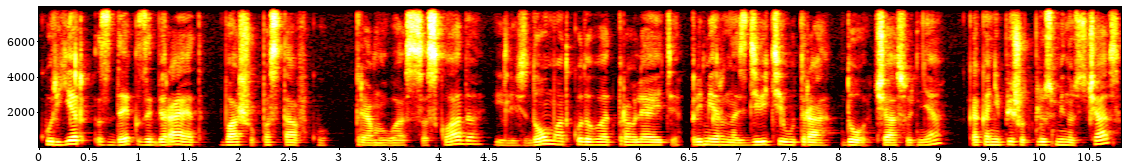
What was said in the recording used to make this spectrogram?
Курьер СДЭК забирает вашу поставку прямо у вас со склада или из дома, откуда вы отправляете, примерно с 9 утра до часу дня. Как они пишут, плюс-минус час.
